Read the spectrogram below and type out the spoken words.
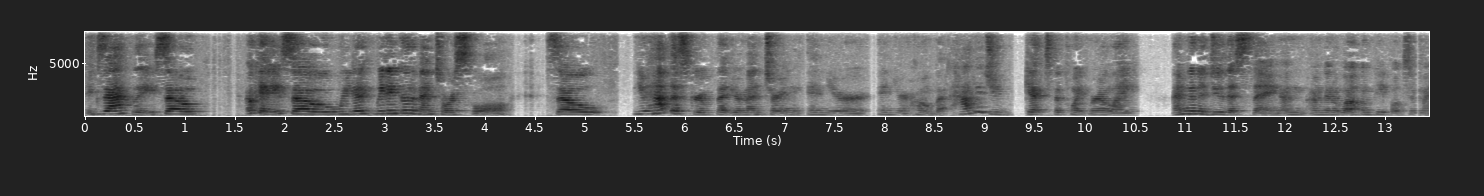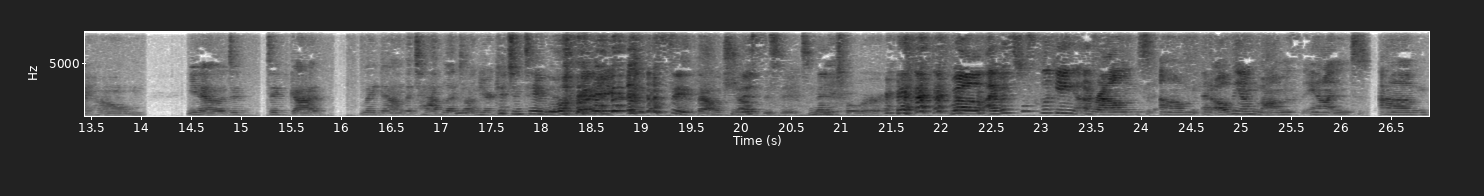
exactly. So, okay, so we didn't we didn't go to mentor school. So you have this group that you're mentoring in your in your home, but how did you get to the point where like I'm going to do this thing. I'm I'm going to welcome people to my home. You know, did did God lay down the tablet on your kitchen table? Right. Say thou shalt This is it. mentor. Well, I was just looking around um, at all the young moms and um,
